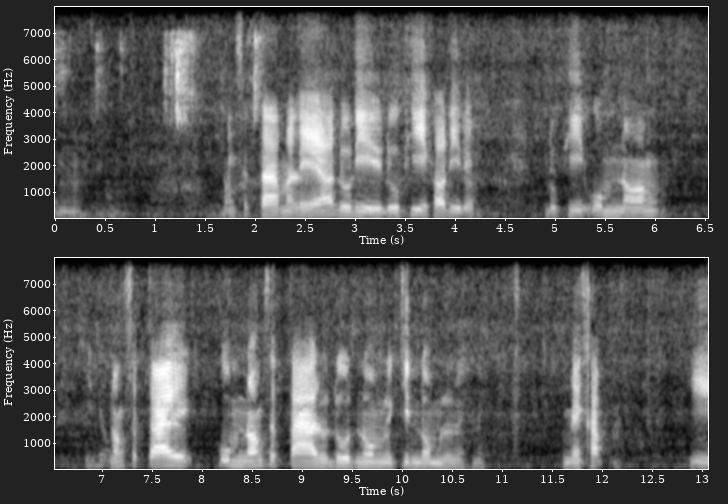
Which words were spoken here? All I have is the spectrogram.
อืมน้องสตาร์มาแล้ว ดูดิดูพี่เขาดิดูดูพี่อุ้มน้องกินนมน้องสกายอุ้มน้องสตาร์ดูดูดนมหรือกินนมเลยนี่เห็นไหมครับ พี่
